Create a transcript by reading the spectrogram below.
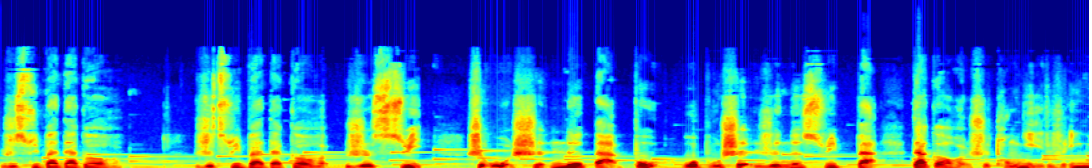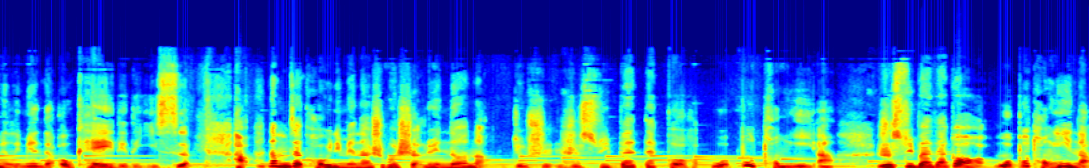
？Je suis pas d'accord. Je suis pas d'accord. Je suis 是我是 ne pas 不。我不是 je ne suis pas，d'accord 是同意，就是英语里面的 OK 的的意思。好，那我们在口语里面呢是会省略呢呢，就是 je suis pas d'accord，我不同意啊，je suis pas d'accord，我不同意呢。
